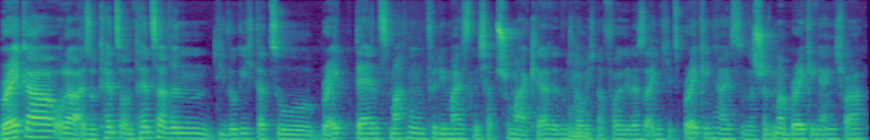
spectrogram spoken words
Breaker oder also Tänzer und Tänzerinnen, die wirklich dazu Breakdance machen, für die meisten, ich habe es schon mal erklärt in, glaube ich, einer Folge, dass es eigentlich jetzt Breaking heißt und das schon immer Breaking eigentlich war,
